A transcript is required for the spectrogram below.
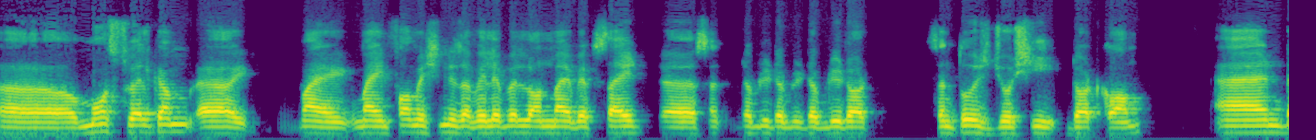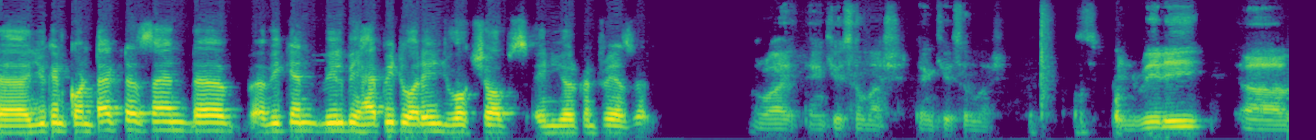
uh, most welcome. Uh, my my information is available on my website uh, www.santoshjoshi.com and uh, you can contact us and uh, we can we'll be happy to arrange workshops in your country as well. All right. Thank you so much. Thank you so much. It's been really uh,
